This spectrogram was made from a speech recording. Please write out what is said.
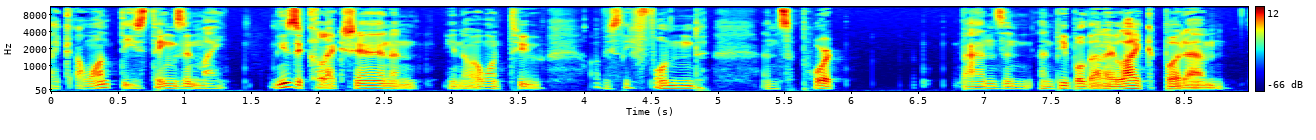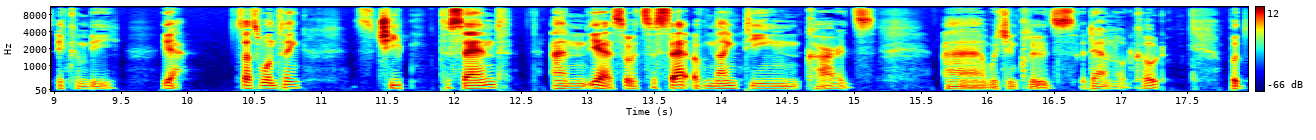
like I want these things in my music collection and you know I want to obviously fund and support bands and, and people that I like but um it can be yeah so that's one thing it's cheap to send and yeah so it's a set of 19 cards uh, which includes a download code but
